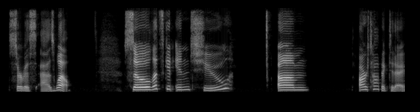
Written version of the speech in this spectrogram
service as well. So let's get into um, our topic today.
